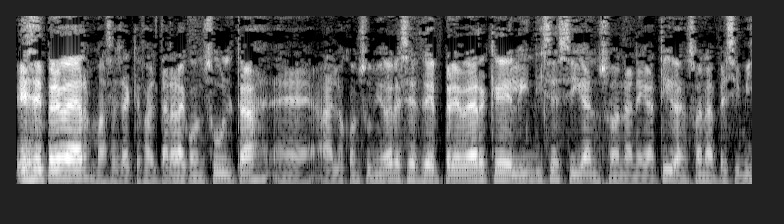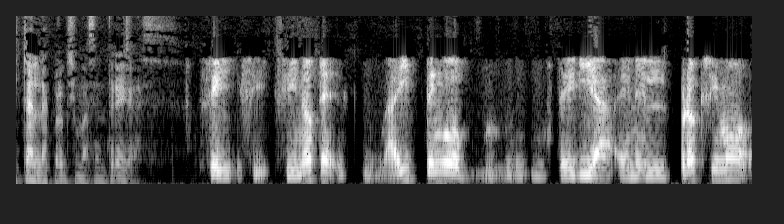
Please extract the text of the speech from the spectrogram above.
es de prever, más allá que faltará la consulta eh, a los consumidores, es de prever que el índice siga en zona negativa, en zona pesimista en las próximas entregas. Sí, sí, si no te, ahí tengo, te diría, en el próximo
